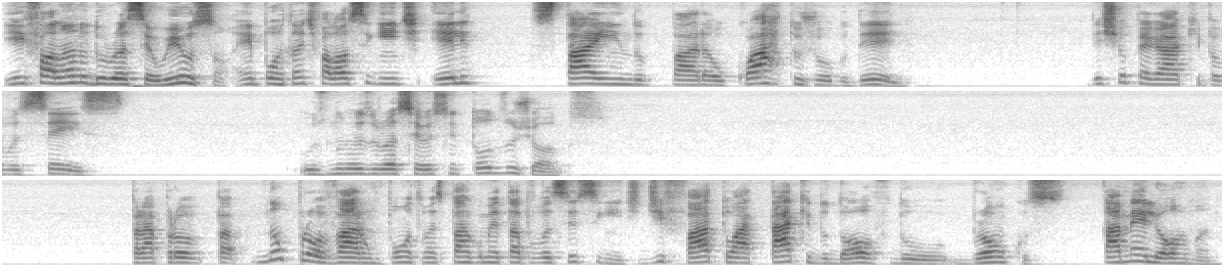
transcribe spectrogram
E falando do Russell Wilson, é importante falar o seguinte: ele está indo para o quarto jogo dele. Deixa eu pegar aqui para vocês os números do Russell Wilson em todos os jogos. Para não provar um ponto, mas para argumentar para você o seguinte: de fato, o ataque do Dolph, do Broncos tá melhor, mano.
